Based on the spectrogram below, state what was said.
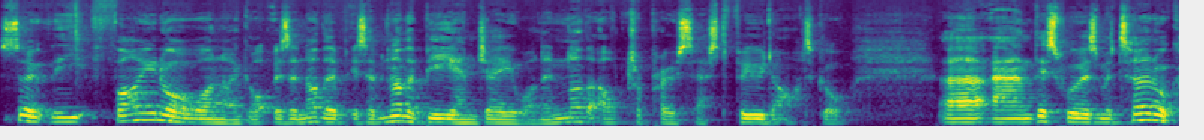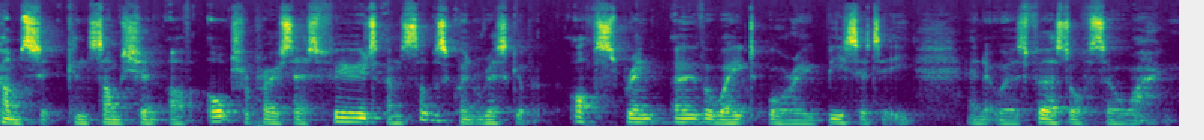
so the final one I got is another is another BMJ one, another ultra processed food article. Uh, and this was maternal cons- consumption of ultra processed foods and subsequent risk of offspring overweight or obesity. And it was First Officer Wang.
